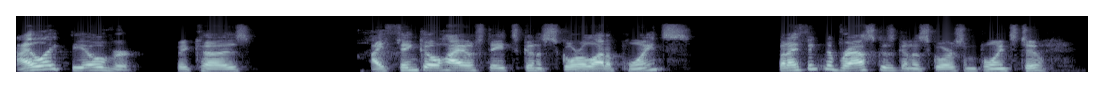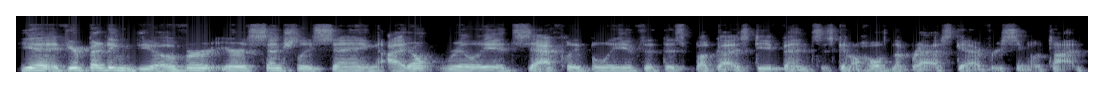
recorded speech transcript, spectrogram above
I like the over because I think Ohio State's going to score a lot of points, but I think Nebraska's going to score some points too. Yeah, if you're betting the over, you're essentially saying I don't really exactly believe that this Buckeyes defense is going to hold Nebraska every single time.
